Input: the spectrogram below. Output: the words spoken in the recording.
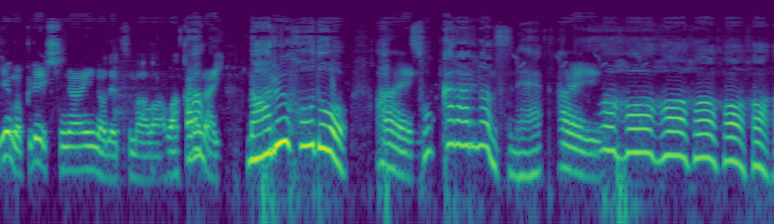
ゲームをプレイしないので、妻はわからない。なるほど。あ、はいそっからあれなんですね。はい。はあ、はあはあはあはあはあ。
